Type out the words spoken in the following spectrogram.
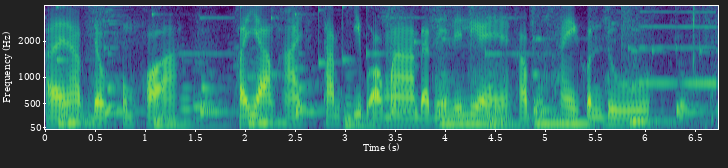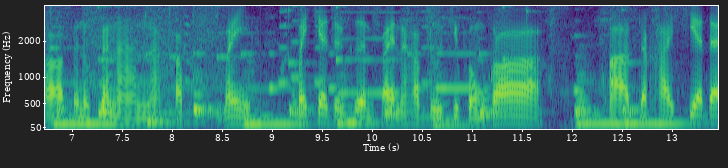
อะไรนะครับ เดี๋ยวผมขอพยายามหาทำคลิปออกมาแบบนี้เรื่อยๆนะครับ ให้คนดูเอ่อสนุกสนานนะครับ ไม่ไม่เครียดจนเกินไปนะครับ ดูคลิปผมก็ อาจจะคลายเครียดได้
